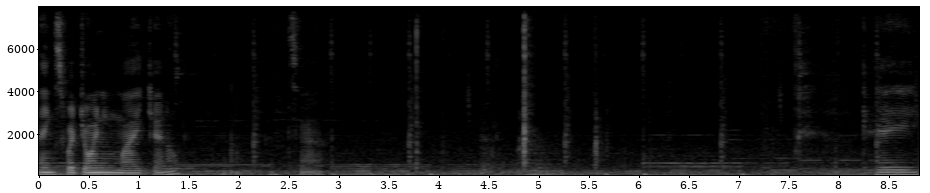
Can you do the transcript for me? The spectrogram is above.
Thanks for joining my channel. Uh, okay,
